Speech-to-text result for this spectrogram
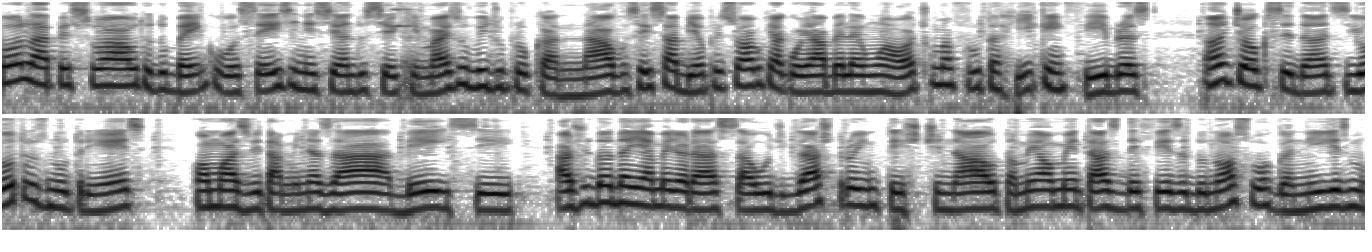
Olá pessoal, tudo bem com vocês? Iniciando-se aqui mais um vídeo para o canal. Vocês sabiam, pessoal, que a goiaba é uma ótima fruta rica em fibras, antioxidantes e outros nutrientes, como as vitaminas A, B e C, ajudando aí a melhorar a saúde gastrointestinal, também aumentar as defesas do nosso organismo,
